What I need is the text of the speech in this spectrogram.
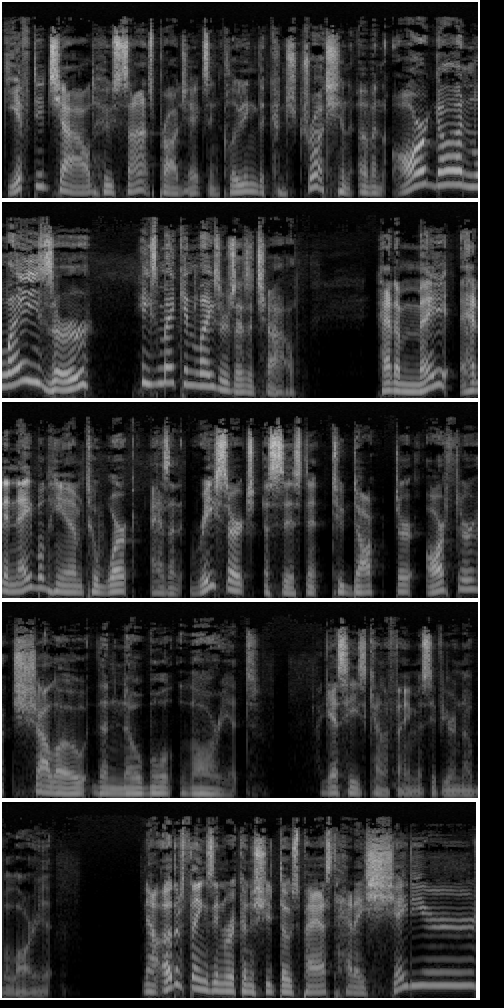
gifted child whose science projects, including the construction of an argon laser, he's making lasers as a child, had, ama- had enabled him to work as a research assistant to Dr. Arthur Schawlow, the Nobel laureate. I guess he's kind of famous if you're a Nobel laureate. Now, other things in Riconosciuto's past had a shadier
